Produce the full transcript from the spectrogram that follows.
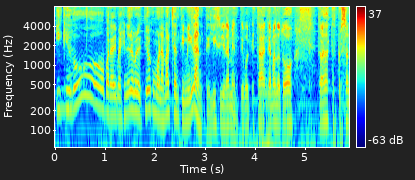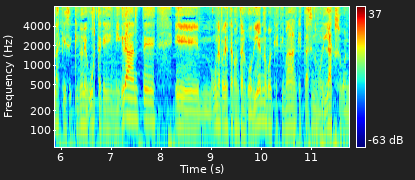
y quedó para el imaginario colectivo como la marcha antiinmigrante, lisa y llanamente, porque estaban llamando a todos, todas estas personas que, que no les gusta que haya inmigrantes, eh, una protesta contra el gobierno porque estimaban que está siendo muy laxo con,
